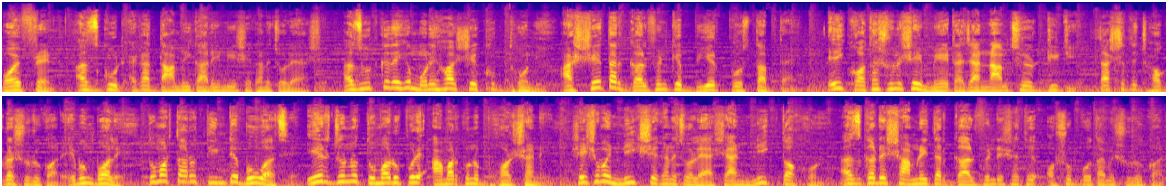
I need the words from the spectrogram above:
বয়ফ্রেন্ড আজগুড একটা দামি গাড়ি নিয়ে সেখানে চলে আসে। আজগুডকে দেখে মনে হয় সে খুব ধনী। আর সে তার গার্লফ্রেন্ডকে বিয়ের প্রস্তাব দেয়। এই কথা শুনে সেই মেয়েটা, যার নাম ছিল ডিডি, তার সাথে ঝগড়া শুরু করে এবং বলে, তোমার তো আরও তিনটে বউ আছে। এর জন্য তোমার উপরে আমার কোনো ভরসা নেই। সেই সময় নিক সেখানে চলে আসে আর নিক তখন আজগার্ডের সামনেই তার গার্লফ্রেন্ডের সাথে অসভ্যতামি শুরু করে।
